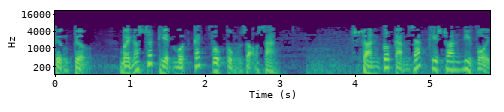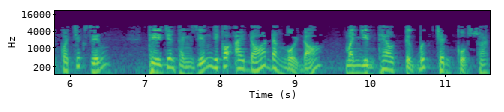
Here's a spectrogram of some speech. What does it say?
tưởng tượng, bởi nó xuất hiện một cách vô cùng rõ ràng. Soan có cảm giác khi Soan đi vội qua chiếc giếng, thì trên thành giếng như có ai đó đang ngồi đó, mà nhìn theo từng bước chân của Soan.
